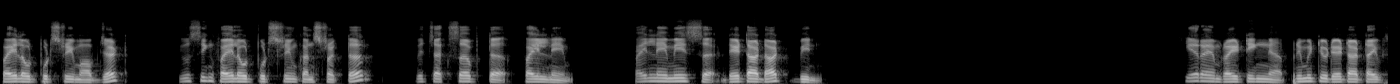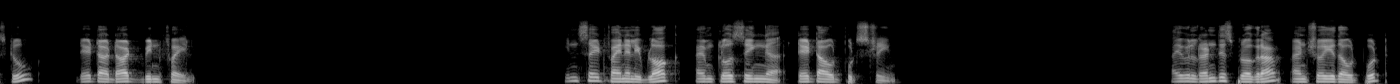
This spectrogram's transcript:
file output stream object using file output stream constructor which accept uh, file name. File name is uh, data.bin. Here I am writing uh, primitive data types to data.bin file. Inside finally block, I am closing data output stream. I will run this program and show you the output.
